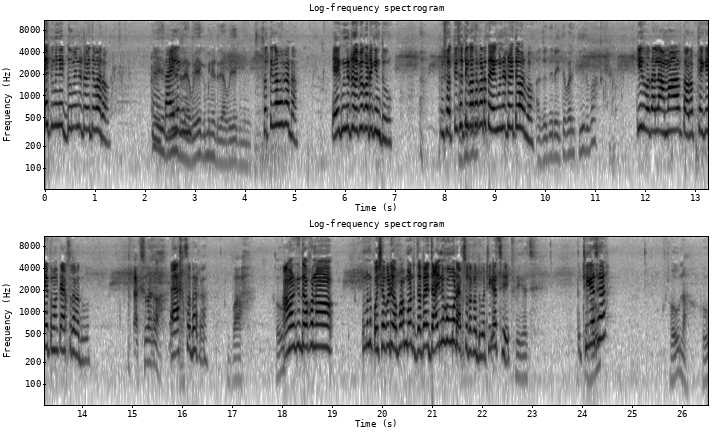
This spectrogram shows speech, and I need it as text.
এক মিনিট দু মিনিট রইতে পারো। তাইলে এক মিনিট যাব এক মিনিট। সত্যি কথা কাটা এক মিনিট রইবে করে কিন্তু? তুমি সত্যি সত্যি কথা কাটো তো এক মিনিট রইতে পারব? আর যদি রইতে পারি কি দেবো? কি দেবো? তাহলে আমার তরফ থেকে তোমাকে একশো টাকা দেবো। একশো টাকা? একশো টাকা। বাহ আমার কিন্তু এখনও মানে পয়সা কড়ি অভাব। মোট যেটা যাই না হোক মোট একশো টাকা দেবো ঠিক আছে? ঠিক আছে। তো ঠিক আছে? হৌ না হৌ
